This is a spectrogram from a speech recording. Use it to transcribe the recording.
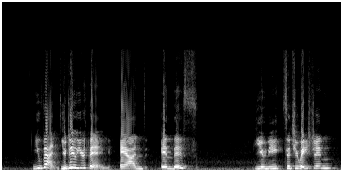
you vent, you do your thing. And in this unique situation,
